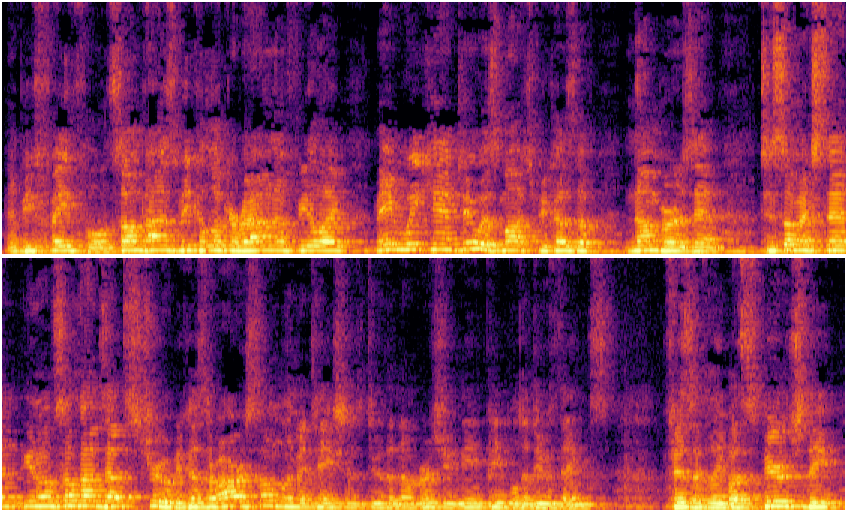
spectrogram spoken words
and be faithful. And sometimes we can look around and feel like maybe we can't do as much because of numbers and to some extent, you know, sometimes that's true because there are some limitations to the numbers. You need people to do things physically, but spiritually,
